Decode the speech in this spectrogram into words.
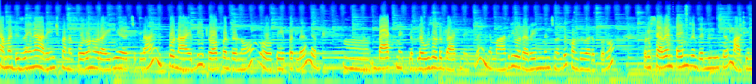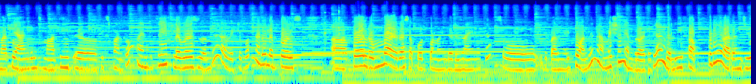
நம்ம டிசைனாக அரேஞ்ச் பண்ண போகிறோன்னு ஒரு ஐடியா வச்சுக்கலாம். இப்போ நான் எப்படி ட்ரா பண்ணுறனோ பேப்பரில் இந்த பேக் நெக்கில் ப்ளவுஸோட பேக் நெக்கில் இந்த மாதிரி ஒரு அரேஞ்ச்மெண்ட்ஸ் வந்து கொண்டு வர போகிறோம் ஒரு செவன் டைம்ஸ் இந்த லீவ்ஸை மாற்றி மாற்றி ஆங்கிள்ஸ் மாற்றி ஃபிக்ஸ் பண்ணுறோம் அண்ட் த்ரீ ஃப்ளவர்ஸ் வந்து வைக்க போகிறோம் நடுவில் பேர்ல்ஸ் பேர்ல் ரொம்ப அழகாக சப்போர்ட் பண்ணும் இந்த டிசைனுக்கு ஸோ இது பாருங்கள் இப்போ வந்து நான் மிஷின் எம்ப்ராய்டரியில் அந்த லீஃப் அப்படியே வரைஞ்சி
